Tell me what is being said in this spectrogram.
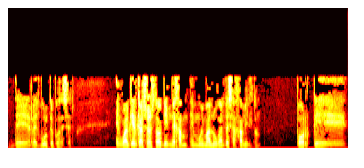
de Red Bull, que puede ser. En cualquier caso, esto a quien deja en muy mal lugar es a Hamilton, porque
